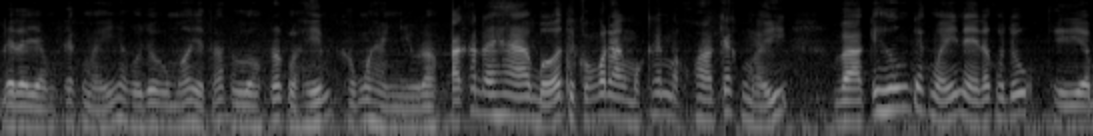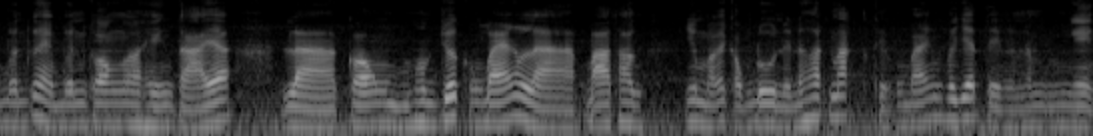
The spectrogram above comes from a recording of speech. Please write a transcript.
Đây là dòng cắt mỹ nha cô chú con mới về tết luôn rất là hiếm không có hàng nhiều đâu. Và cách đây hai bữa thì con có đăng một cái mặt hoa cắt mỹ. Và cái hướng cắt mỹ này đó cô chú thì bên cửa hàng bên con à, hiện tại á, là con hôm trước con bán là ba thân nhưng mà cái cọng đuôi này nó hết mắt, thì cũng bán với giá tiền là 5 ngàn.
